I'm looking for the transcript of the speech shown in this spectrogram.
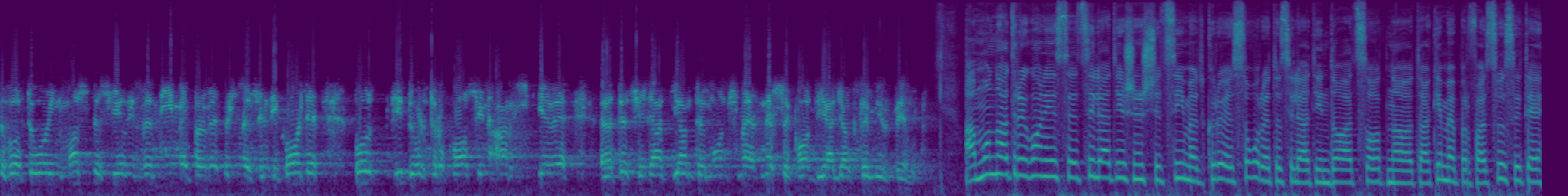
të votojnë, mos të sjellin vendime për veprime sindikale, po t'i duartrokasin arritjeve të cilat janë të mundshme nëse ka dialog të mirëfilltë. A mund na tregoni se cilat ishin shqetësimet kryesore të cilat i ndatë sot në takim me përfaqësuesit e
